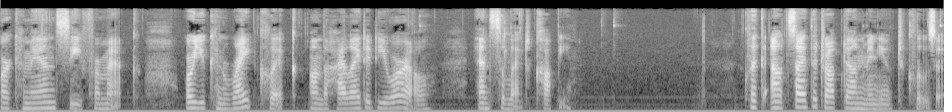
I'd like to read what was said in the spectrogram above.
or Command-C for Mac, or you can right-click on the highlighted URL and select Copy. Click outside the drop-down menu to close it.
